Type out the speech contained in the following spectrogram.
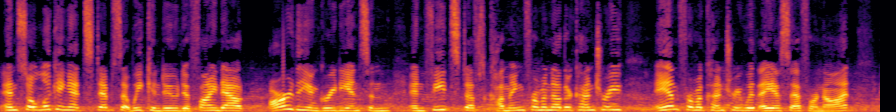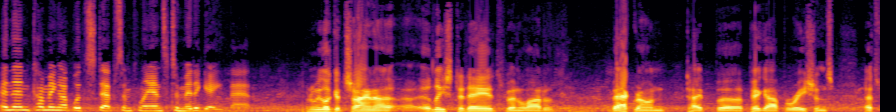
And so looking at steps that we can do to find out are the ingredients and, and feedstuffs coming from another country and from a country with ASF or not, and then coming up with steps and plans to mitigate that. When we look at China, uh, at least today, it's been a lot of background type uh, pig operations. That's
